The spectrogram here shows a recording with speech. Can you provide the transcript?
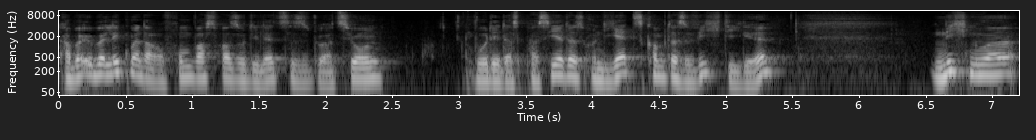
Aber überleg mal darauf rum, was war so die letzte Situation, wo dir das passiert ist. Und jetzt kommt das Wichtige. Nicht nur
